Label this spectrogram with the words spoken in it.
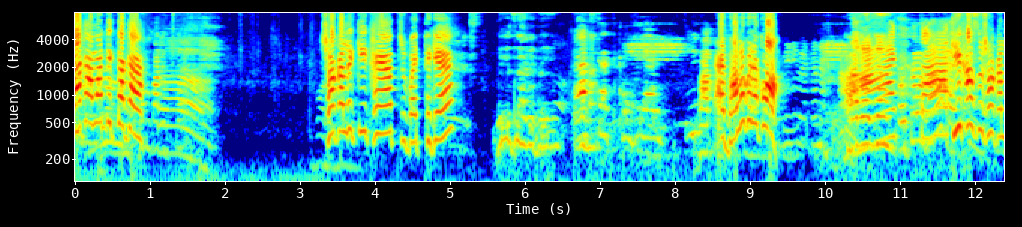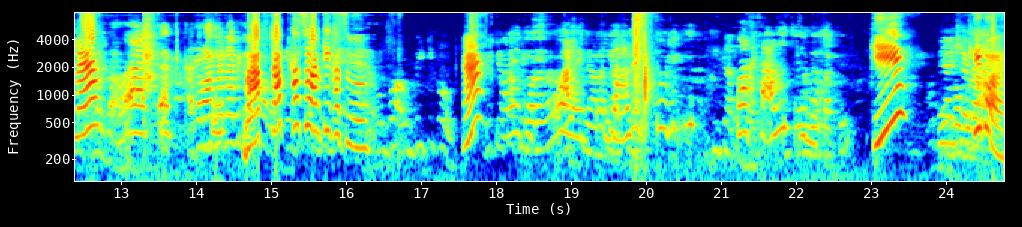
টাকা আমার দিক টাকা সকালে কি খায়াচ্ছ বাইর থেকে? ভালো করে ক। কি খাসু সকালে? ভাত টাত খাসু আর কি খাসু? হ্যাঁ? কি? কি কয়?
